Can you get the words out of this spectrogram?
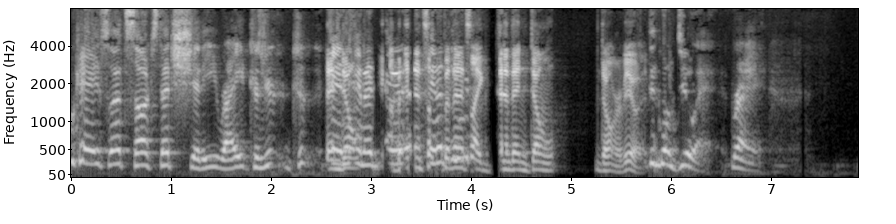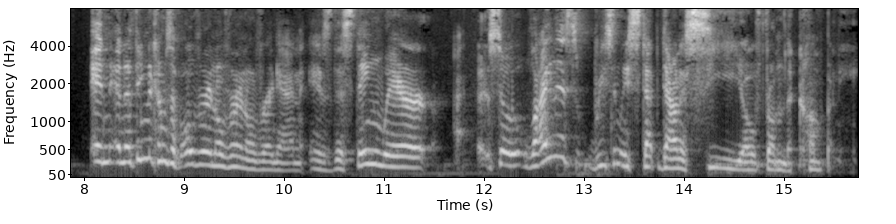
okay, so that sucks. That's shitty, right? Because you're and, don't. and, and, but then it's, and but then it's like then, then don't don't review it. then don't do it, right? And and the thing that comes up over and over and over again is this thing where so Linus recently stepped down as CEO from the company.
